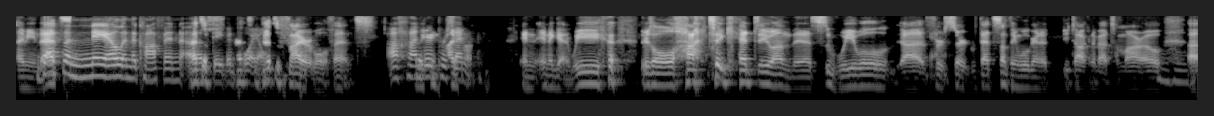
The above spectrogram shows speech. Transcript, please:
I mean, that's, that's a nail in the coffin of a, David that's, Poile. That's a fireable offense. A hundred percent. And and again, we there's a lot to get to on this. We will uh, yeah. for certain. That's something we're going to be talking about tomorrow. Mm-hmm. Uh,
